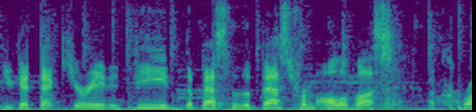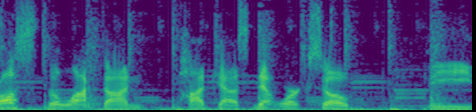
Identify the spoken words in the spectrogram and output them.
you get that curated feed, the best of the best from all of us across the Locked On Podcast Network. So the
